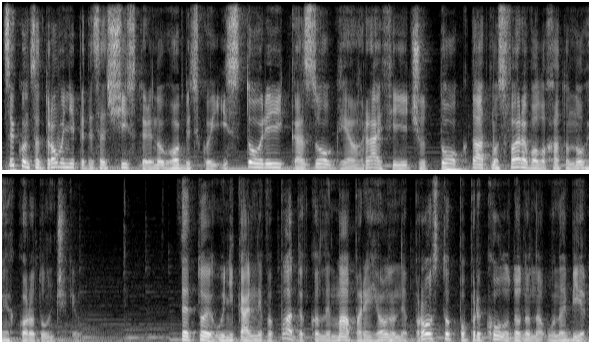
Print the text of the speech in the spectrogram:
Це концентровані 56 сторінок гобітської історії, казок, географії, чуток та атмосфери волохатоногих коротунчиків. Це той унікальний випадок, коли мапа регіону не просто по приколу додана у набір.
